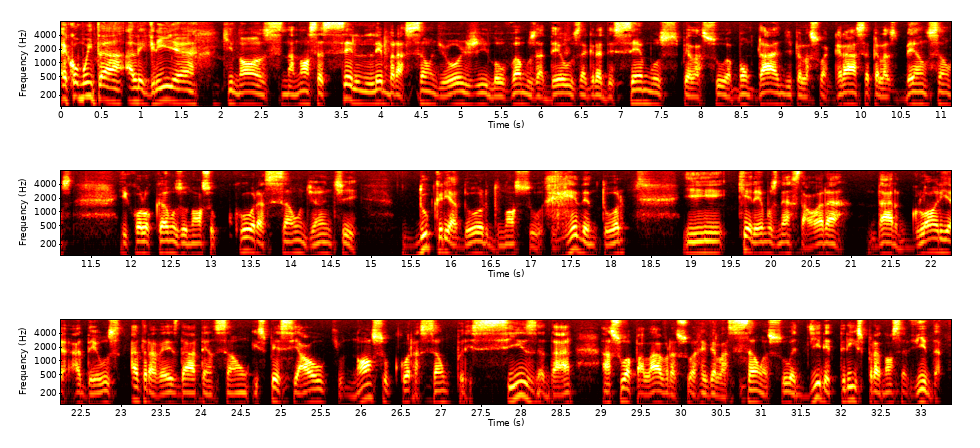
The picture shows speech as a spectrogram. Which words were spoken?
É com muita alegria que nós, na nossa celebração de hoje, louvamos a Deus, agradecemos pela sua bondade, pela sua graça, pelas bênçãos e colocamos o nosso coração diante do Criador, do nosso Redentor. E queremos nesta hora dar glória a Deus através da atenção especial que o nosso coração precisa dar à Sua palavra, à Sua revelação, à Sua diretriz para a nossa vida.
